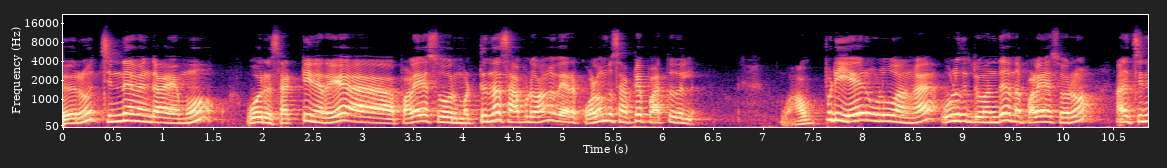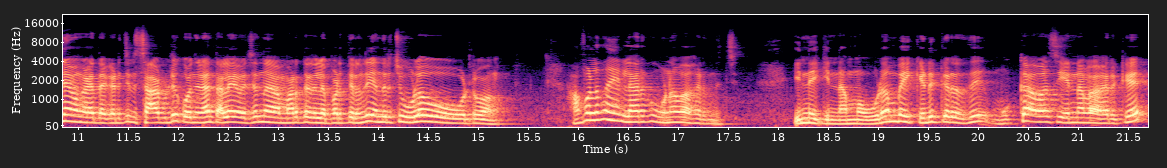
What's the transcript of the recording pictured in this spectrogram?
வெறும் சின்ன வெங்காயமும் ஒரு சட்டி நிறைய பழைய சோறு மட்டும்தான் சாப்பிடுவாங்க. வேறு குழம்பு சாப்பிட்டே பார்த்ததில்ல. அப்படி ஏறு உழுவாங்க. உழுதுட்டு வந்து அந்த பழைய சோறும் அந்த சின்ன வெங்காயத்தை கடிச்சிட்டு சாப்பிட்டு கொஞ்ச நேரம் தலையை வச்சு அந்த மரத்தடியில் படுத்துருந்து எந்திரிச்சு உழவு ஓட்டுவாங்க. அவ்வளோதான் எல்லாருக்கும் உணவாக இருந்துச்சு. இன்றைக்கி நம்ம உடம்பை கெடுக்கிறது முக்கால்வாசி என்னவாக இருக்குது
